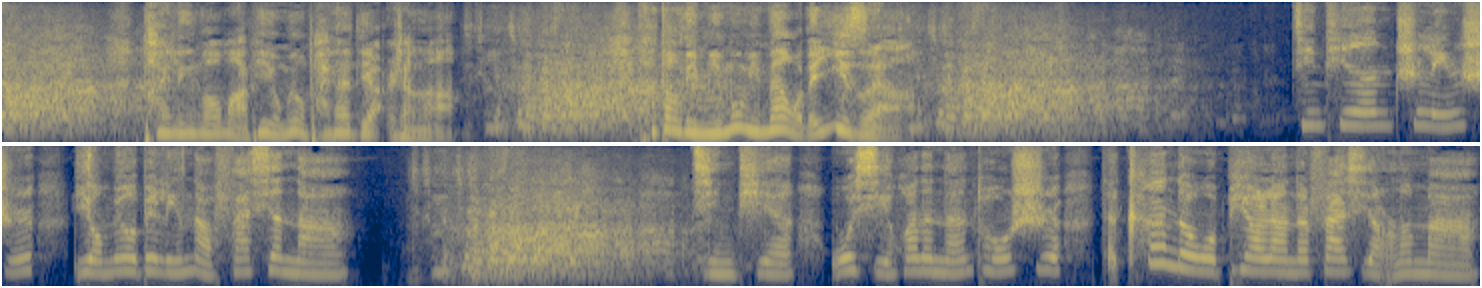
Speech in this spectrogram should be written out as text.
拍领导马屁有没有拍在点儿上啊？他到底明不明白我的意思啊？今天吃零食有没有被领导发现呢？今天我喜欢的男同事，他看到我漂亮的发型了吗？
